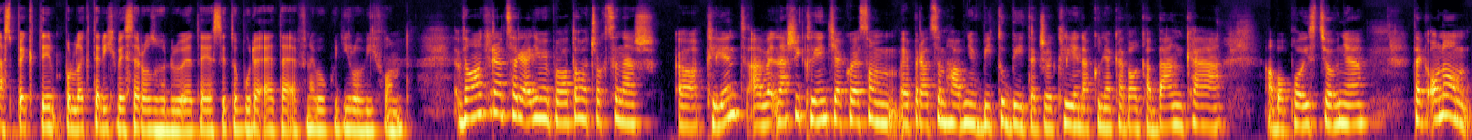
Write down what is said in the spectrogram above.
aspekty, podle kterých vy se rozhodujete, jestli to bude ETF nebo podílový fond? Veľakrát sa riadíme podľa toho, čo chce náš uh, klient a naši klienti, ako ja som, ja pracujem hlavne v B2B, takže klient ako nejaká veľká banka alebo poisťovňa, tak ono,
